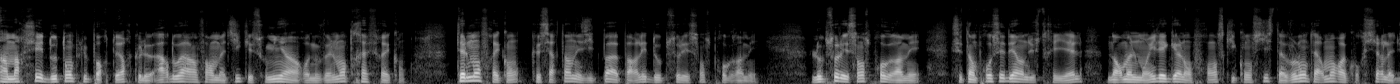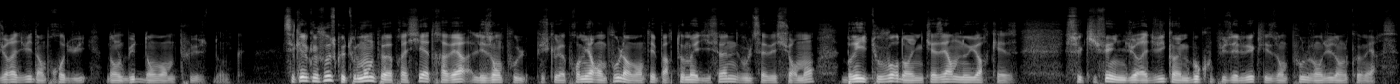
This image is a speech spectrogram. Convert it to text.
Un marché d'autant plus porteur que le hardware informatique est soumis à un renouvellement très fréquent, tellement fréquent que certains n'hésitent pas à parler d'obsolescence programmée. L'obsolescence programmée, c'est un procédé industriel, normalement illégal en France, qui consiste à volontairement raccourcir la durée de vie d'un produit dans le but d'en vendre plus donc. C'est quelque chose que tout le monde peut apprécier à travers les ampoules, puisque la première ampoule inventée par Thomas Edison, vous le savez sûrement, brille toujours dans une caserne new-yorkaise, ce qui fait une durée de vie quand même beaucoup plus élevée que les ampoules vendues dans le commerce.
